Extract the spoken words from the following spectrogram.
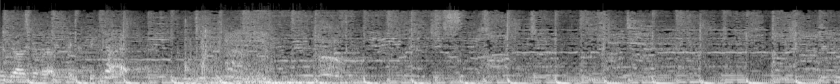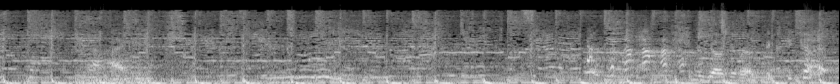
Maybe I'll give her a pixie cut. Maybe I'll give a pixie cut.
